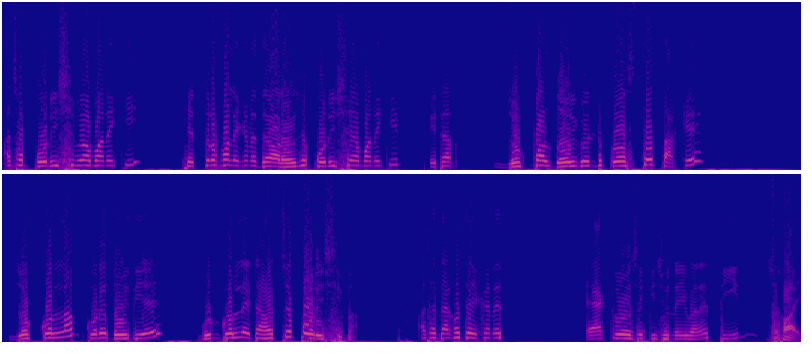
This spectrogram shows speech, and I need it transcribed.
আচ্ছা পরিসীমা মানে কি? ক্ষেত্রফল এখানে দেওয়া রয়েছে। পরিসীমা মানে কি? এটার যোগফল দৈর্ঘ্য ইন্টু প্রস্থ, তাকে যোগ করলাম, করে দুই দিয়ে গুণ করলে এটা হচ্ছে পরিসীমা। আচ্ছা দেখো তো এখানে এক রয়েছে, কিছু নেই মানে তিন, ছয়।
